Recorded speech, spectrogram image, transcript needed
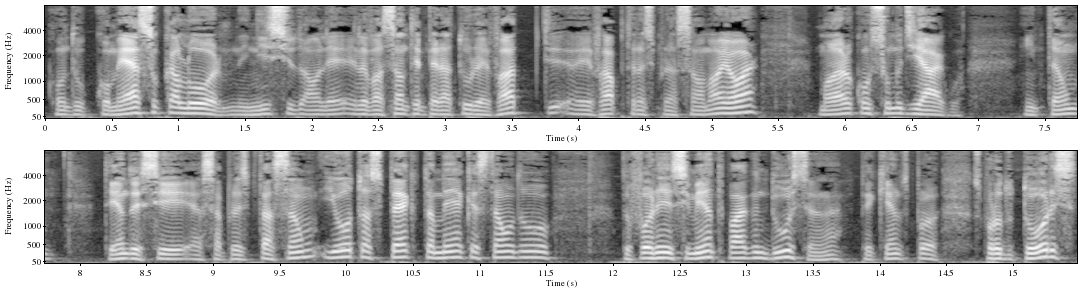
quando começa o calor, início da elevação da temperatura, evap evapotranspiração é maior, maior consumo de água. Então, tendo esse, essa precipitação e outro aspecto também é a questão do, do fornecimento para a agroindústria, né? Pequenos os produtores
